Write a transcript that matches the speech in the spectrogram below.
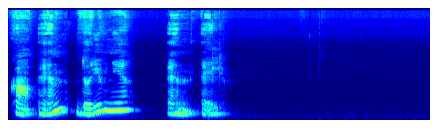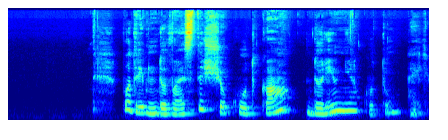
КН дорівнює НЛ. Потрібно довести, що кут К дорівнює куту L.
